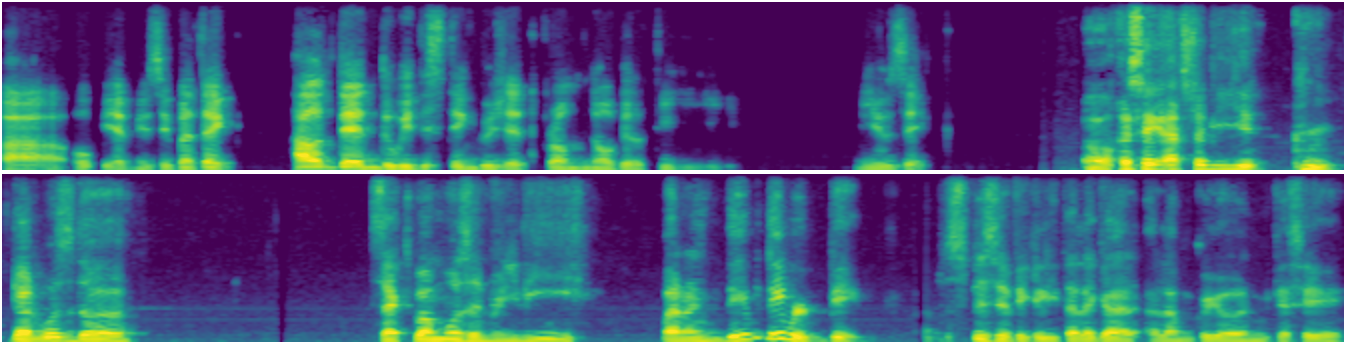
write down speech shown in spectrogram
uh, OPM music but like how then do we distinguish it from novelty music Oh, kasi actually that was the Sex Bomb wasn't really parang they they were big. Specifically talaga alam ko 'yon kasi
